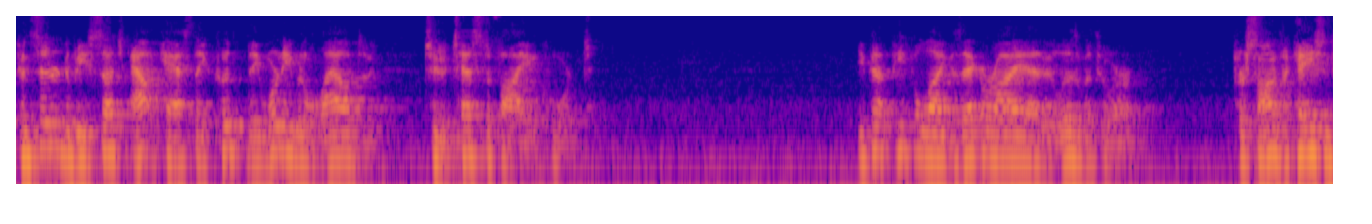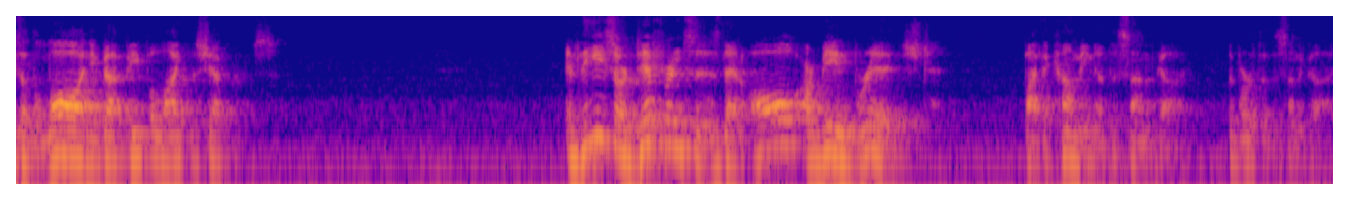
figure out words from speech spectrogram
considered to be such outcasts they couldn't, they weren't even allowed to, to testify in court. You've got people like Zechariah and Elizabeth who are personifications of the law, and you've got people like the shepherds. And these are differences that all are being bridged by the coming of the Son of God, the birth of the Son of God.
